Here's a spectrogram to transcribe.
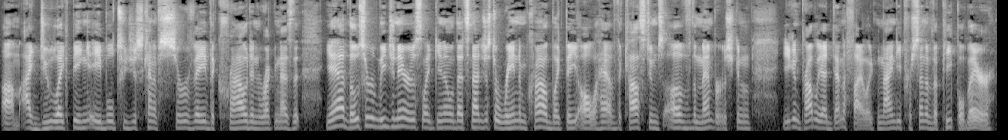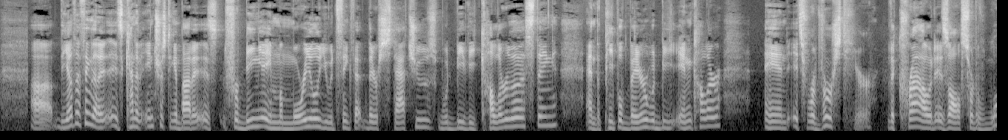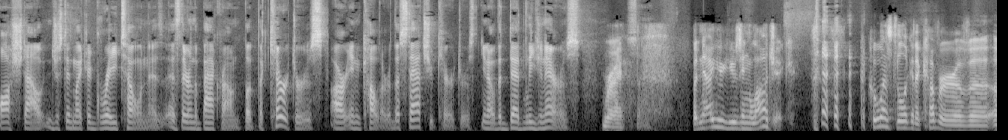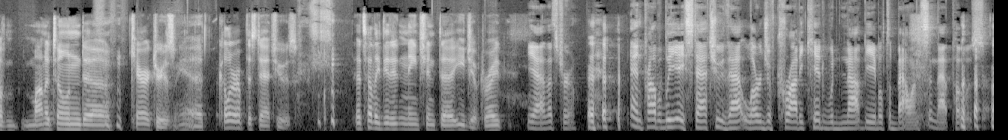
Um, I do like being able to just kind of survey the crowd and recognize that, yeah, those are Legionnaires. Like, you know, that's not just a random crowd. Like, they all have the costumes of the members. You can, you can probably identify like 90% of the people there. Uh, the other thing that is kind of interesting about it is for being a memorial, you would think that their statues would be the colorless thing, and the people there would be in color and it's reversed here. The crowd is all sort of washed out, just in like a gray tone as, as they're in the background, but the characters are in color. The statue characters, you know, the dead legionnaires. Right. So, But now you're using logic. Who wants to look at a cover of uh, of monotoned uh, characters? Yeah, color up the statues. That's how they did it in ancient uh, Egypt, right? yeah, that's true. and probably a statue that large of Karate Kid would not be able to balance in that pose.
